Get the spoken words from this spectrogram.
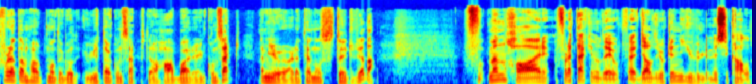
Fordi at de har på en måte gått ut av konseptet å ha bare en konsert. De gjør det til noe større, da. Men har For dette er ikke noe de har gjort før. De har aldri gjort en julemusikal.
